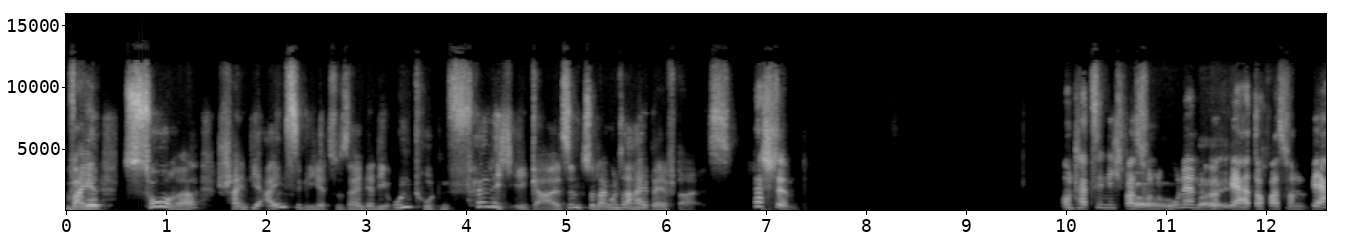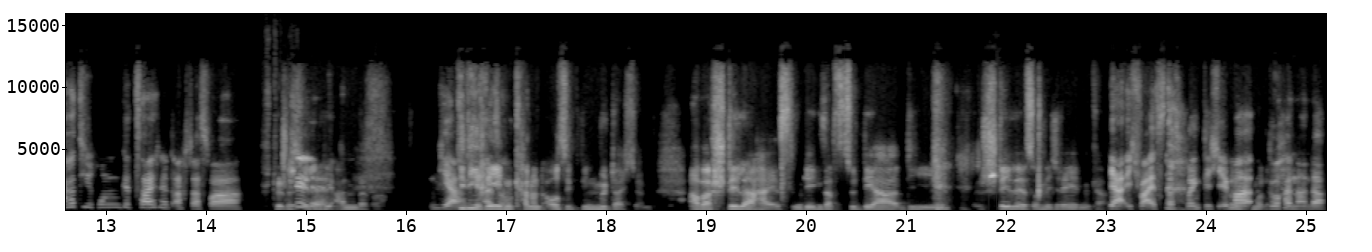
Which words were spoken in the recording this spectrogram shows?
Weil Zora scheint die Einzige hier zu sein, der die Untoten völlig egal sind, solange unser Halbelf da ist. Das stimmt. Und hat sie nicht was von Oh, Runen? wei. Irgendwer hat doch was von. Wer hat die Runen gezeichnet? Ach, das war. Stille. Stille. Die andere. Ja. Die, die also- reden kann und aussieht wie ein Mütterchen. Aber stille heißt, im Gegensatz zu der, die still ist und nicht reden kann. Ja, ich weiß, das bringt dich immer durcheinander.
